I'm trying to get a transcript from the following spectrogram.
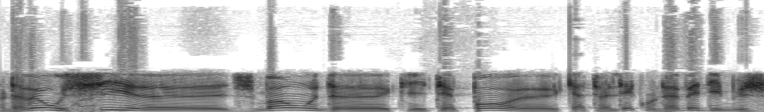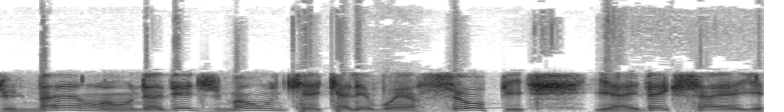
On avait aussi euh, du monde euh, qui n'était pas euh, catholique. On avait des musulmans. On avait du monde qui, allait voir ça. Puis il y avait ça, il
